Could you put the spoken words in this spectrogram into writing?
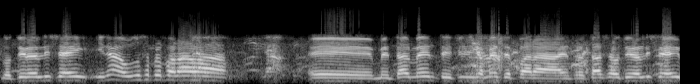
los Tigres del Licey y nada, uno se preparaba eh, mentalmente y físicamente para enfrentarse a los Tigres del Licey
